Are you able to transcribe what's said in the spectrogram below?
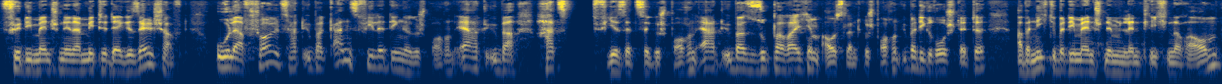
für die Menschen in der Mitte der Gesellschaft. Olaf Scholz hat über ganz viele Dinge gesprochen. Er hat über Hartz vier Sätze gesprochen. Er hat über Superreiche im Ausland gesprochen, über die Großstädte, aber nicht über die Menschen im ländlichen Raum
